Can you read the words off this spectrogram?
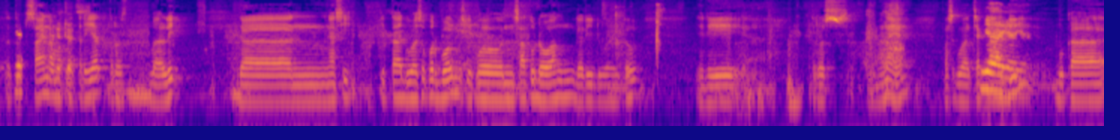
tetap yes, sign sama yes. Patriot terus balik dan ngasih kita dua Super Bowl meskipun satu doang dari dua itu. Jadi ya, terus gimana ya? Pas gua cek Iya, lagi iya, iya. Buka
